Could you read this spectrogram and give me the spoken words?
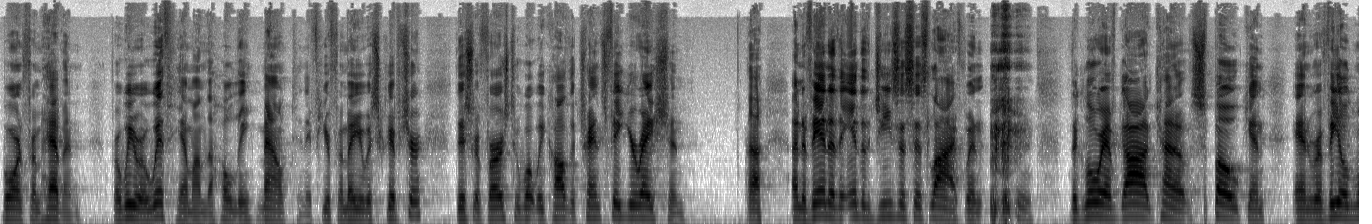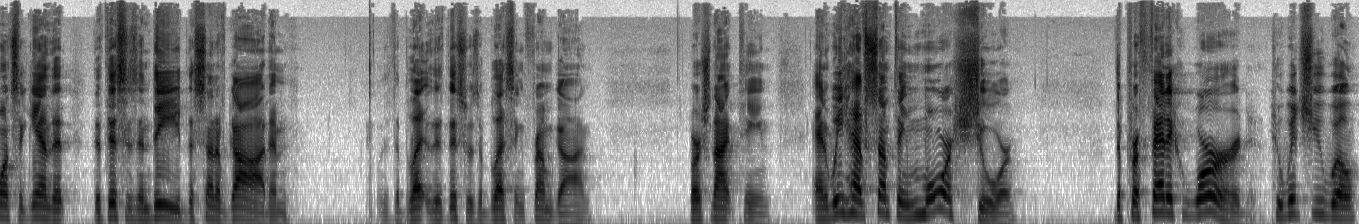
borne from heaven, for we were with him on the holy mountain. If you're familiar with Scripture, this refers to what we call the Transfiguration, uh, an event at the end of Jesus' life when the glory of God kind of spoke and, and revealed once again that, that this is indeed the Son of God and that, the, that this was a blessing from God. Verse 19. And we have something more sure the prophetic word to which you will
